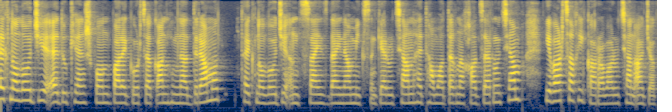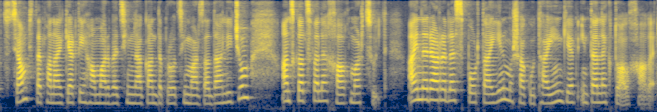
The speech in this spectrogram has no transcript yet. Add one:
Technology Education Fund բարեգործական հիմնադրամը Technology and Science Dynamics ընկերության հետ համատեղ նախաձեռնությամբ եւ Արցախի կառավարության աջակցությամբ Ստեփանակերտի համար 6 հիմնական դպրոցի մարզադահլիճում անցկացվել է խաղ մրցույթ։ Այն ներառել է սպորտային, մշակութային եւ ինտելեկտուալ խաղեր։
